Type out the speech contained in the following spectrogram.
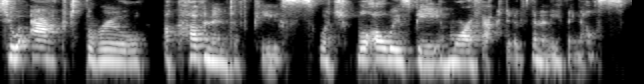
to act through a covenant of peace, which will always be more effective than anything else.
